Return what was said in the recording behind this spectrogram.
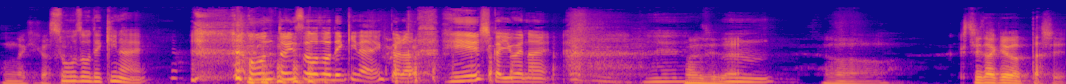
そんな気がする。想像できない。本当に想像できないから、へえしか言えない。へ えマジでうん。うん口だけだったし、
